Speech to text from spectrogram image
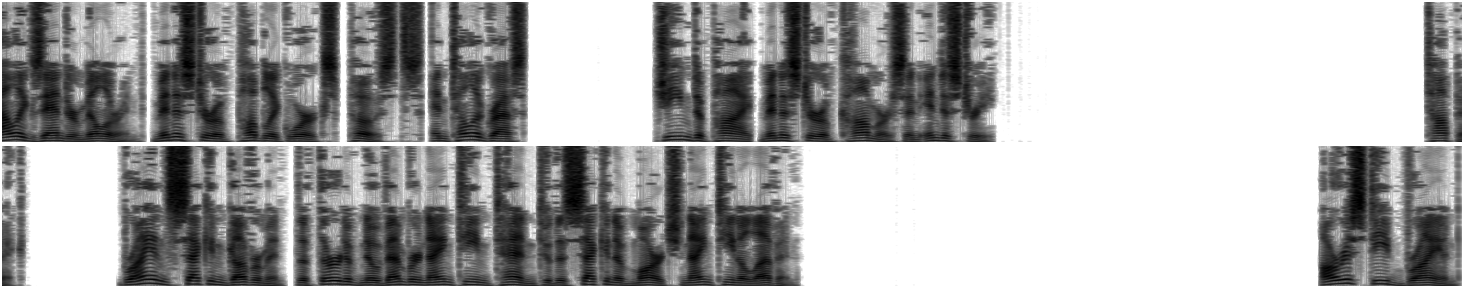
Alexander Millerand, Minister of Public Works, Posts, and Telegraphs Jean Dupuy, Minister of Commerce and Industry. Briand's second government, 3 November 1910 to 2 March 1911 Aristide Briand,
